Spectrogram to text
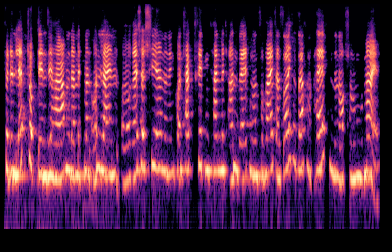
für den Laptop, den sie haben, damit man online äh, recherchieren und in Kontakt treten kann mit Anwälten und so weiter. Solche Sachen helfen dann auch schon ungemein.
